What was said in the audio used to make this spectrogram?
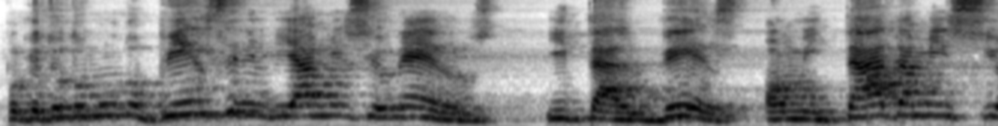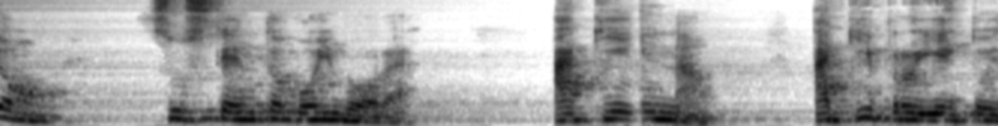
Porque todo mundo pensa em enviar missioneiros e talvez a metade da missão sustento vou embora. Aqui não. Aqui projeto é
